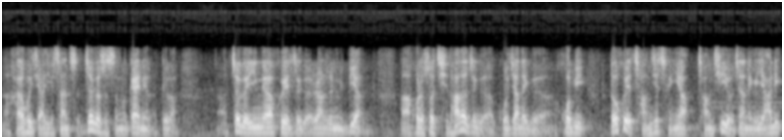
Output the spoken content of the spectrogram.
啊还会加息三次，这个是什么概念呢？对吧？啊，这个应该会这个让人民币啊啊或者说其他的这个国家的一个货币都会长期承压，长期有这样的一个压力。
